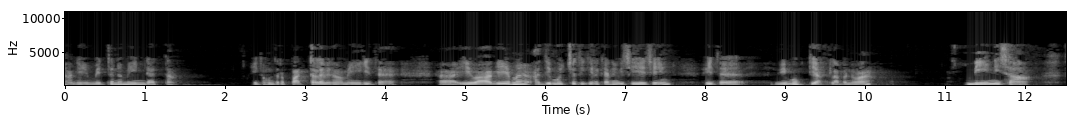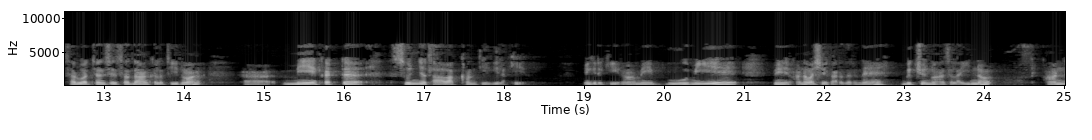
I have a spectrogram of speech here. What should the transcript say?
අනේ මෙතනම ඉන්න නැත්තම්. ඒක හොඳට පట్టල වෙනවා මේ හිත. ඒ වාගේම අදිමුච්ඡති කියලා කියන්නේ විශේෂයෙන් හිත විමුක්තියක් ලබනවා. මේ නිසා සරුවචන්සේ සඳහන් කළා තියෙනවා මේකට ශුන්්‍යතාවක් අන්තිය කියලා කියනවා. මේකට කියනවා මේ භූමියේ මේ අනවශ්‍ය කරදර නැහැ. භික්ෂුන් වහන්සේලා ඉන්නවා. අන්න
